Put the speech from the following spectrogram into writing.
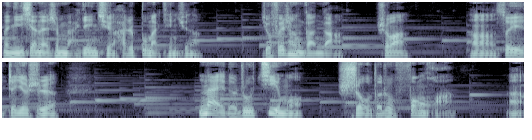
那您现在是买进去还是不买进去呢？就非常尴尬，是吧？啊，所以这就是耐得住寂寞，守得住芳华啊。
